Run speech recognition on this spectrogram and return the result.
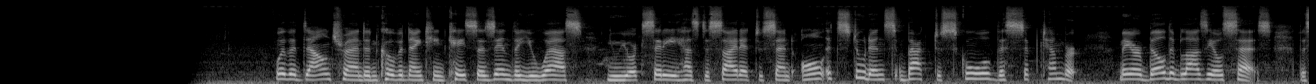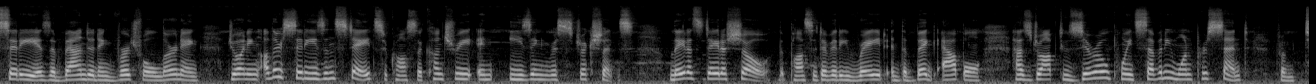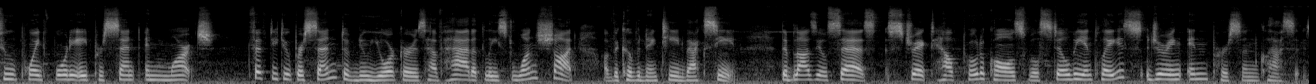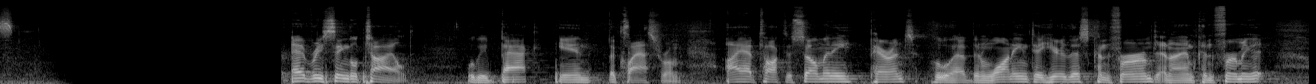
With a downtrend in COVID 19 cases in the U.S., New York City has decided to send all its students back to school this September. Mayor Bill de Blasio says the city is abandoning virtual learning, joining other cities and states across the country in easing restrictions. Latest data show the positivity rate in the Big Apple has dropped to 0.71% from 2.48% in March. 52% of New Yorkers have had at least one shot of the COVID 19 vaccine. De Blasio says strict health protocols will still be in place during in person classes every single child will be back in the classroom. I have talked to so many parents who have been wanting to hear this confirmed, and I am confirming it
